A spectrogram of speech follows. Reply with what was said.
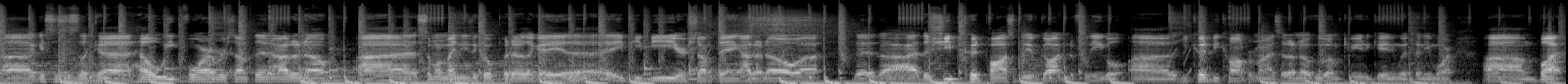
Uh, I guess this is like a hell week for him or something. I don't know. Uh, someone might need to go put out like a, a APB or something. I don't know. Uh, the the, uh, the sheep could possibly have gotten to Flegel. Uh, he could be compromised. I don't know who I'm communicating with anymore. Um, but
